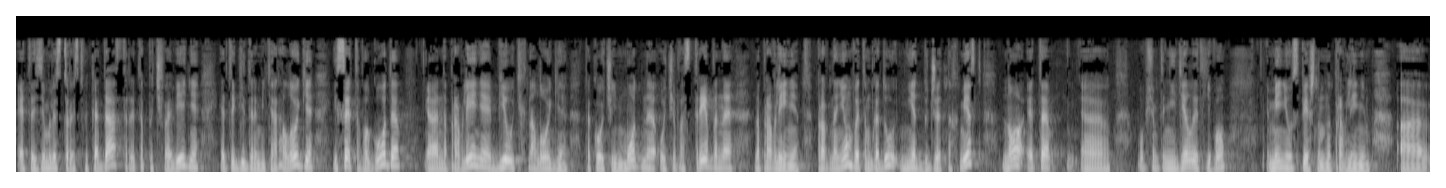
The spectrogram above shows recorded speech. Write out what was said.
Это землеустройство и кадастр, это почвоведение, это гидрометеорология. И с этого года э, направление биотехнология. Такое очень модное, очень востребованное направление. Правда, на нем в этом году нет бюджетных мест, но это, в общем-то, не делает его менее успешным направлением. А,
